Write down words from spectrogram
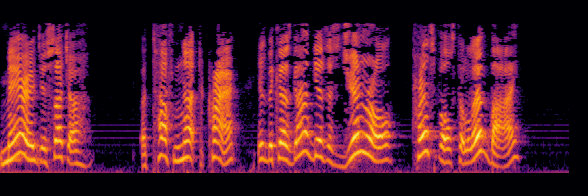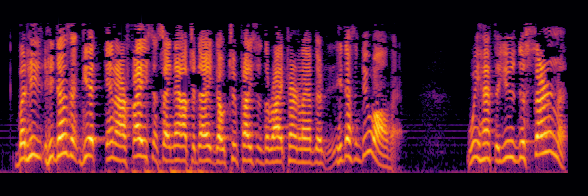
marriage is such a, a tough nut to crack is because God gives us general principles to live by, but He, he doesn't get in our face and say, now today go two places the right, turn left. He doesn't do all that. We have to use discernment.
